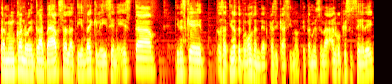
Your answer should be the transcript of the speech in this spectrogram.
También cuando entra Babs a la tienda y que le dicen, esta, tienes que, o sea, a ti no te podemos vender casi casi, ¿no? Que también es algo que sucede.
